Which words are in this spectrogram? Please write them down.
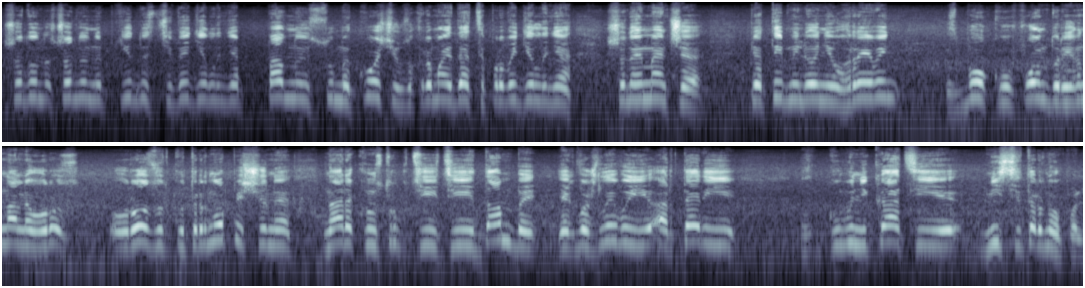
щодо, щодо необхідності виділення певної суми коштів. Зокрема, йдеться про виділення щонайменше 5 мільйонів гривень з боку фонду регіонального роз- розвитку Тернопільщини на реконструкції цієї дамби як важливої артерії комунікації в місті Тернополі.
